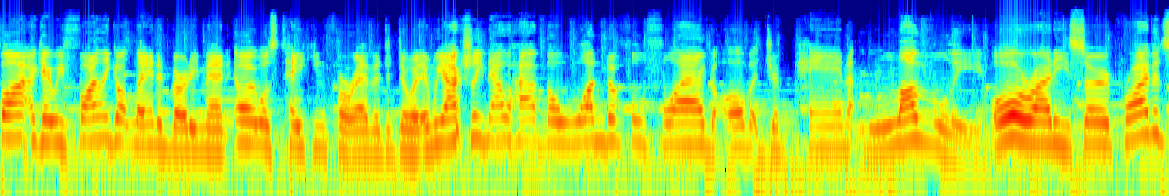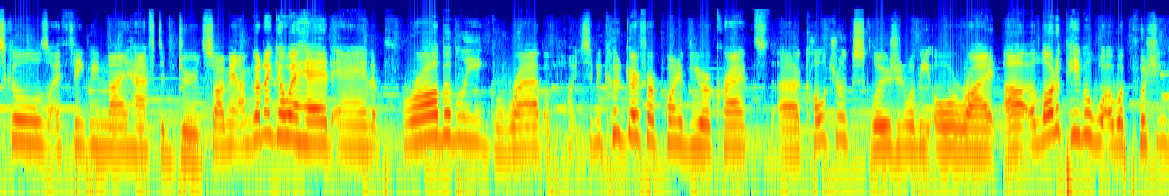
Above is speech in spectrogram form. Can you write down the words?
fi okay, we finally got landed voting, man. Oh, it was taking forever to do it. And we actually now have the wonderful flag of Japan. Lovely. Alrighty, so private schools, I think we might have to do. So, I mean, I'm going to go ahead and probably grab a point. So we could go for a point of bureaucrats. Uh, cultural exclusion would be all right. Uh, a lot of people were pushing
